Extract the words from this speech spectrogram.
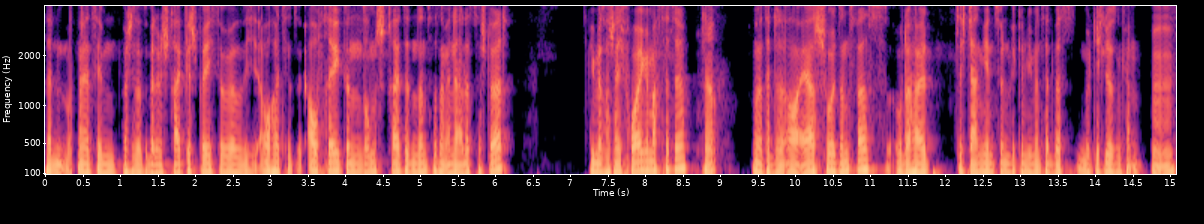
Dann hat man jetzt eben beispielsweise bei dem Streitgespräch so sich auch als jetzt aufregt und rumstreitet und sonst was am Ende alles zerstört. Wie man es wahrscheinlich vorher gemacht hätte. Ja. Und dann hatte, oh, er ist schuld, sonst was. Oder halt sich dahingehend zu entwickeln, wie man es halt bestmöglich lösen kann. Mhm.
